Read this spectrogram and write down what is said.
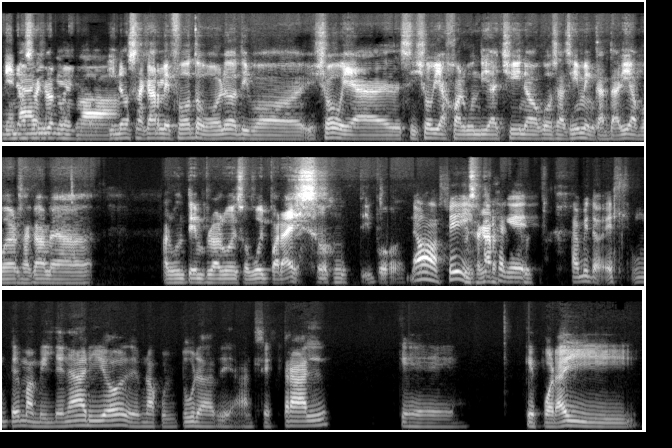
y, no, sacarle, fotos, boludo. Tipo, yo voy a, si yo viajo algún día a China o cosas así, me encantaría poder sacarle a algún templo o algo de eso. Voy para eso. tipo, no, sí, que, es un tema milenario de una cultura de ancestral que, que por ahí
